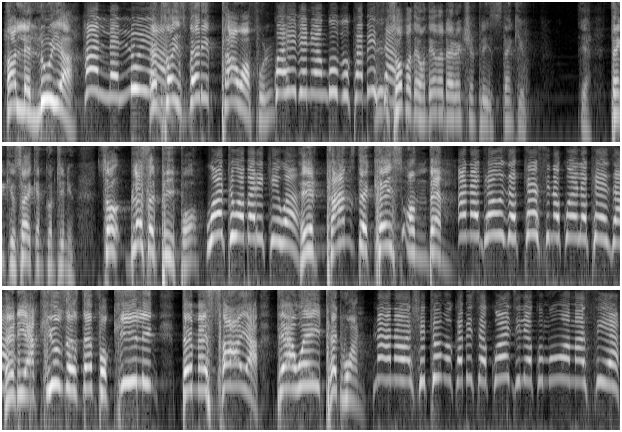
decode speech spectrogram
Hallelujah. And so it's very powerful. kwa hivyo ni ya nguvu It's over there on the other direction, please. Thank you. Yeah. Thank you. So I can continue. So, blessed people, watu wabarikiwa. he turns the case on them. Anageuza kesi na kuelekeza. And he accuses them for killing the Messiah, the awaited one. na anawashutumu kabisa kwa ajili ya kumuua masia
